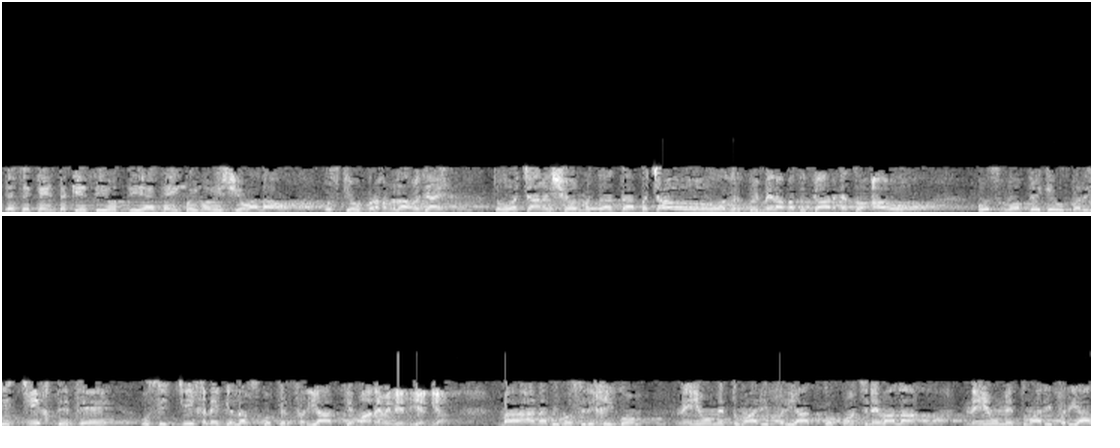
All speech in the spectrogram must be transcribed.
جیسے کہیں ڈکیتی ہوتی ہے، کہیں کوئی مویشیوں والا ہو، اس کے اوپر حملہ ہو جائے۔ تو وہ اچانک شور متاتا ہے، بچاؤ، اگر کوئی میرا مددگار ہے تو آؤ۔ اس موقع کے اوپر یہ چیختے تھے، اسی چیخنے کے لفظ کو پھر فریاد کے معنی میں لے لیا گیا۔ میں انا بمصرخکم نہیں ہوں میں تمہاری فریاد کو پہنچنے والا، نہیں ہوں میں تمہاری فریاد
